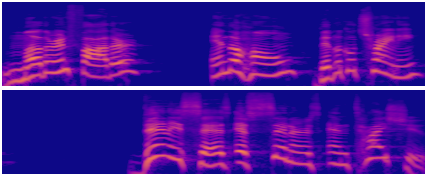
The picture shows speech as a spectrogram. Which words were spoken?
Mother and father in the home, biblical training. Then he says, if sinners entice you.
